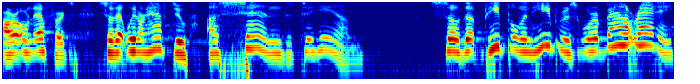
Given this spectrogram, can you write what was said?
our own efforts, so that we don't have to ascend to Him. So the people in Hebrews were about ready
